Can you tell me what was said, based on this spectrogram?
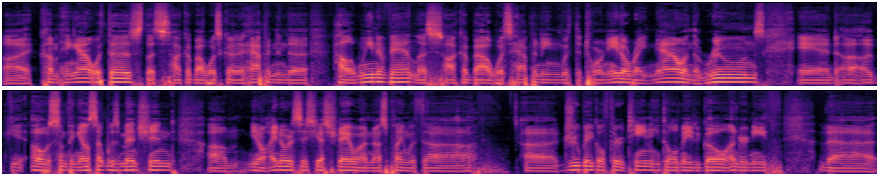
Uh, come hang out with us. Let's talk about what's going to happen in the Halloween event. Let's talk about what's happening with the tornado right now and the runes. And uh, oh, something else that was mentioned. Um, you know, I noticed this yesterday when I was playing with uh, uh, Drew Bagel 13, he told me to go underneath the.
